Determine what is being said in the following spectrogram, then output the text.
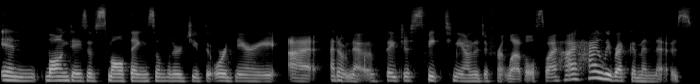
in Long Days of Small Things and Liturgy of the Ordinary, uh, I don't know, they just speak to me on a different level. So I, I highly recommend those.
